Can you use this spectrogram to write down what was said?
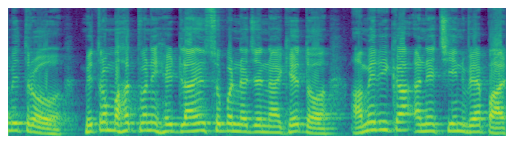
મિત્રો. મિત્રો, મહત્વની હેડલાઇન્સ ઉપર નજર નાખીએ તો અમેરિકા અને ચીન વેપાર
